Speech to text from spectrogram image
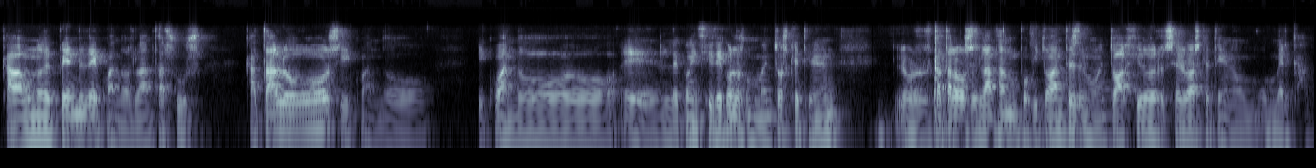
Cada uno depende de cuándo lanza sus catálogos y cuando, y cuando eh, le coincide con los momentos que tienen los catálogos se lanzan un poquito antes del momento álgido de reservas que tiene un, mercado.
